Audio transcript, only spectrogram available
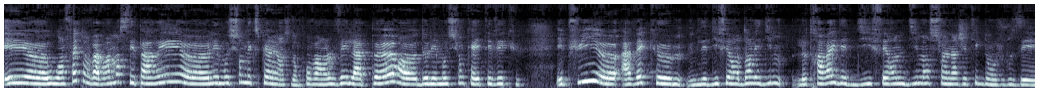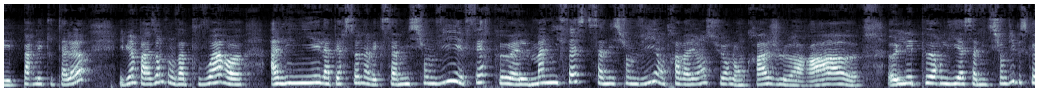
Et où en fait on va vraiment séparer l'émotion de l'expérience. Donc on va enlever la peur de l'émotion qui a été vécue. Et puis euh, avec euh, les différents dans les le travail des différentes dimensions énergétiques dont je vous ai parlé tout à l'heure, eh bien par exemple on va pouvoir euh, aligner la personne avec sa mission de vie et faire qu'elle manifeste sa mission de vie en travaillant sur l'ancrage, le hara, les peurs liées à sa mission de vie, parce que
